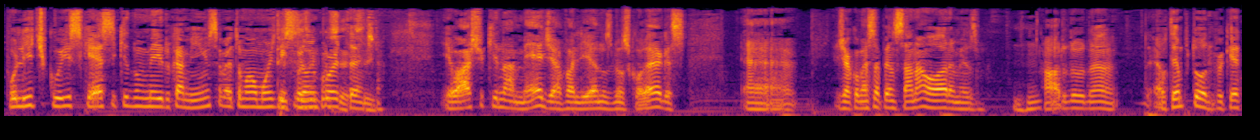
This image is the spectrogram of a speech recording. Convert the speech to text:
político e esquece que no meio do caminho você vai tomar um monte de decisão importante. né? Eu acho que na média, avaliando os meus colegas, é, já começa a pensar na hora mesmo. Uhum. Na hora do. né, é o tempo todo, porque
